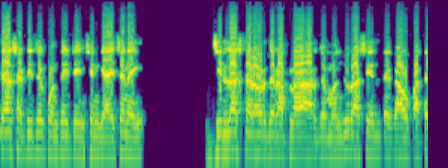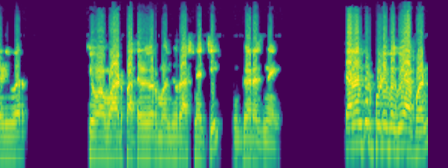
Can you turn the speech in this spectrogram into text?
त्यासाठीचं कोणतंही टेन्शन घ्यायचं नाही. जिल्हा स्तरावर जर आपला अर्ज मंजूर असेल तर गाव पातळीवर किंवा वार्ड पातळीवर मंजूर असण्याची गरज नाही. त्यानंतर पुढे बघूया आपण.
